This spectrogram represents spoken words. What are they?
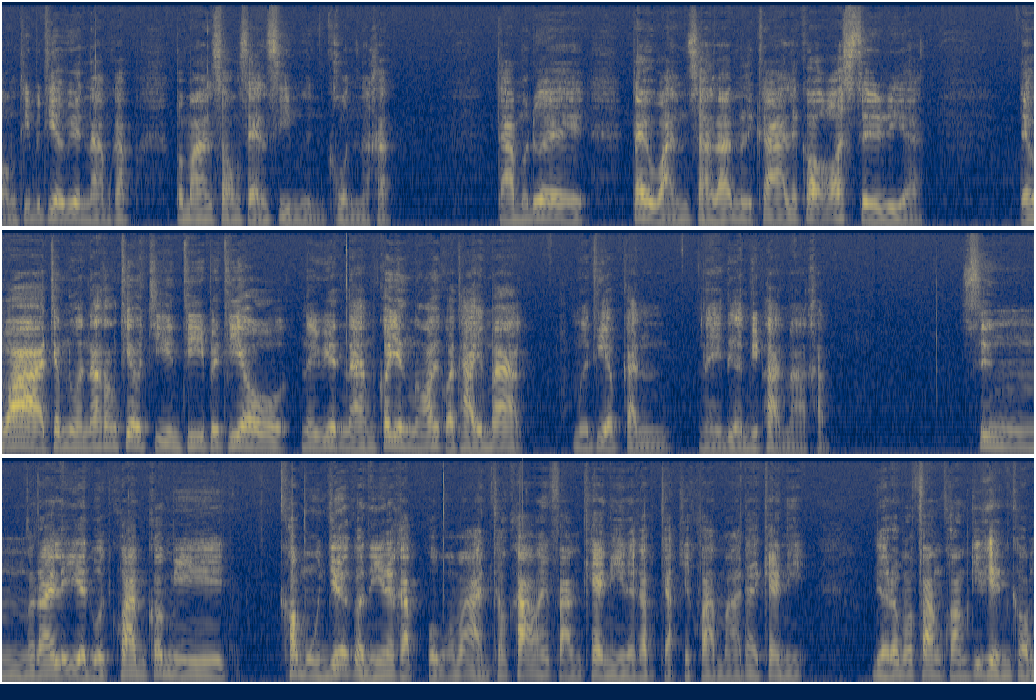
2 ที่ไปเที่ยวเวียดนามครับประมาณ 240,000 คนนะครับ ตามมาด้วยไต้หวันสหรัฐอเมริกาและก็ออสเตรเลีย แต่ว่าจำนวนนักท่องเที่ยวจีนที่ไปเที่ยวในเวียดนามก็ยังน้อยกว่าไทยมาก เมื่อเทียบกันในเดือนที่ผ่านมาครับ ซึ่งรายละเอียดบทความก็มี ข้อมูลเยอะกว่านี้นะครับ ผมเอามาอ่านคร่าวๆให้ฟังแค่นี้นะครับ จับใจความมาได้แค่นี้ เดี๋ยวเรามาฟังความคิดเห็นของ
